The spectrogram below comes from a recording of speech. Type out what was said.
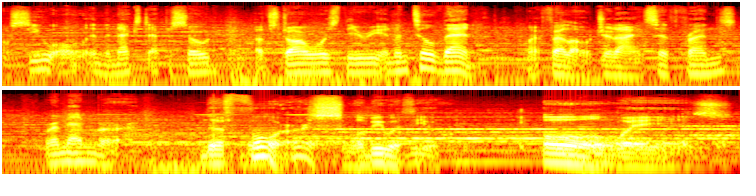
I'll see you all in the next episode of Star Wars Theory, and until then, my fellow Jedi and Sith friends, remember The Force will be with you always.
